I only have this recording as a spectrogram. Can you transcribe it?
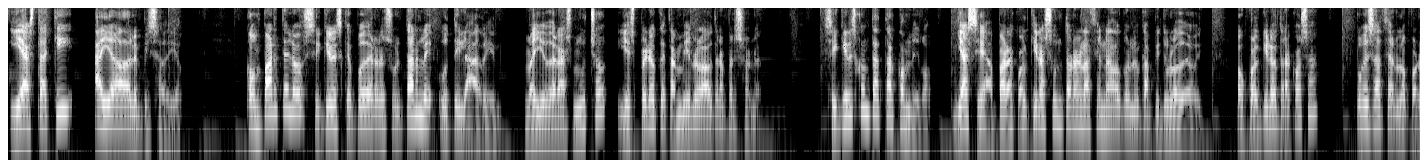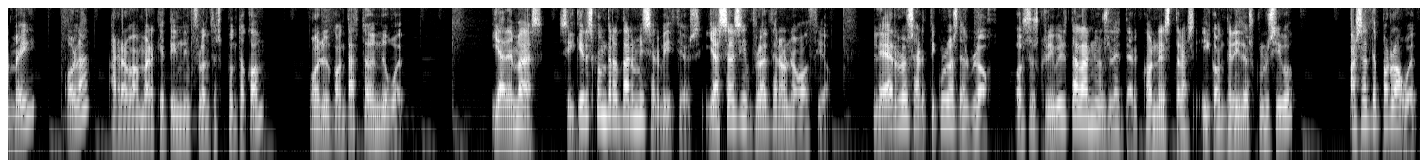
Y hasta aquí ha llegado el episodio. Compártelo si crees que puede resultarle útil a alguien. Me ayudarás mucho y espero que también a la otra persona. Si quieres contactar conmigo, ya sea para cualquier asunto relacionado con el capítulo de hoy o cualquier otra cosa, puedes hacerlo por mail, hola, arroba marketinginfluencers.com o en el contacto de mi web. Y además, si quieres contratar mis servicios, ya seas influencer o negocio, leer los artículos del blog o suscribirte a la newsletter con extras y contenido exclusivo, pásate por la web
